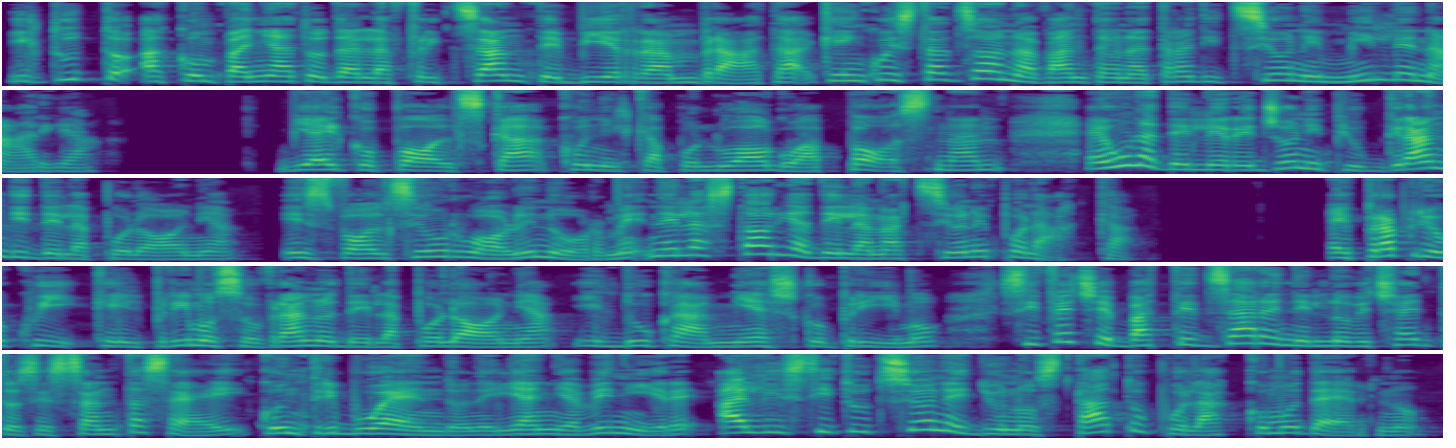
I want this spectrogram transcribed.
Il tutto accompagnato dalla frizzante birra ambrata che in questa zona vanta una tradizione millenaria. Wielkopolska, con il capoluogo a Poznan, è una delle regioni più grandi della Polonia e svolse un ruolo enorme nella storia della nazione polacca. È proprio qui che il primo sovrano della Polonia, il duca Mieszko I, si fece battezzare nel 966, contribuendo negli anni a venire all'istituzione di uno Stato polacco moderno.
